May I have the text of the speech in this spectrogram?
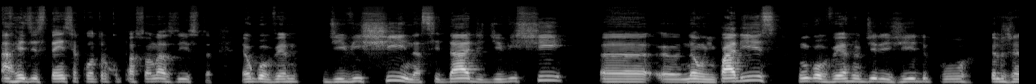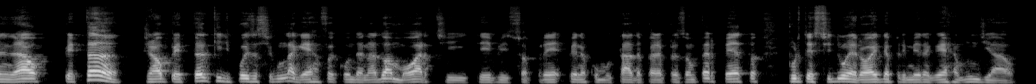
a resistência contra a ocupação nazista. É o governo de Vichy, na cidade de Vichy, eh, não em Paris, um governo dirigido por, pelo general Petain, General Petain, que depois da Segunda Guerra foi condenado à morte e teve sua pena comutada para a prisão perpétua por ter sido um herói da Primeira Guerra Mundial.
